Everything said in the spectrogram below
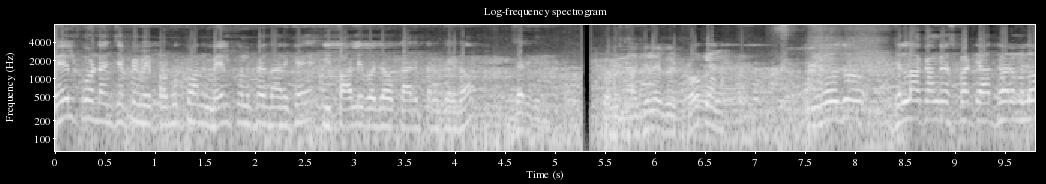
మేల్కోండి అని చెప్పి మీ ప్రభుత్వాన్ని మేల్కొల్పేదానికే ఈ తాళీ బజావ్ కార్యక్రమం చేయడం జరిగింది. మధ్యలో పెట్టు. ఓకేనా? ఈరోజు జిల్లా కాంగ్రెస్ పార్టీ ఆధ్వర్యంలో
